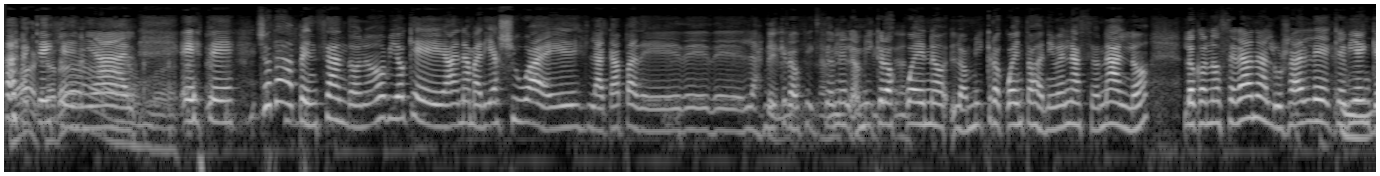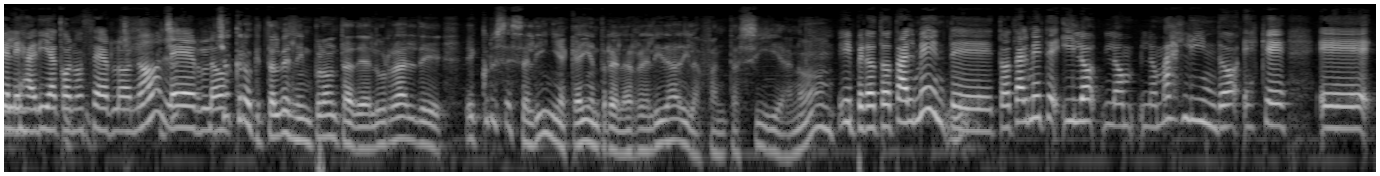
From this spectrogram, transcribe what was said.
Ah, Qué caramba. genial. Este, yo estaba pensando, ¿no? Vio que Ana María Shua es la capa de, de- de las De microficciones, la los microcuentos, los microcuentos a nivel nacional, ¿no? Lo conocerán a Lurralde, qué bien que les haría conocerlo, ¿no? Leerlo. Yo creo que tal vez la impronta de Alurralde eh, cruza esa línea que hay entre la realidad y la fantasía, ¿no? Sí, pero totalmente, Mm. totalmente. Y lo, lo, lo más lindo es que eh,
